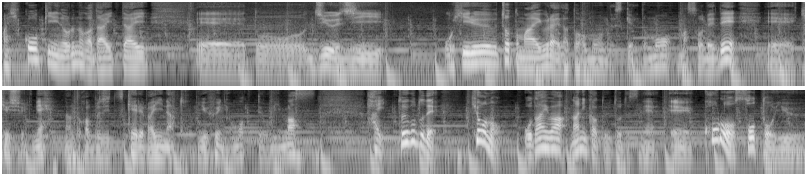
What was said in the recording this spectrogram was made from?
まあ、飛行機に乗るのが大体、えっ、と、10時、お昼ちょっと前ぐらいだとは思うんですけれども、まあ、それで、えー九州にね、なんとか無事つければいいなというふうに思っております。はい。ということで、今日のお題は何かというとですね、えーコロソという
